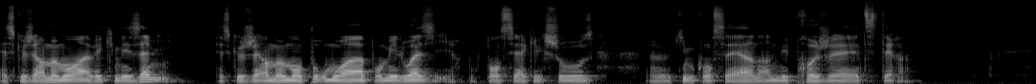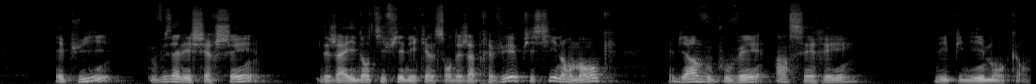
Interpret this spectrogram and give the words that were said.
est-ce que j'ai un moment avec mes amis? Est-ce que j'ai un moment pour moi, pour mes loisirs, pour penser à quelque chose euh, qui me concerne, un de mes projets, etc. Et puis, vous allez chercher déjà identifier lesquels sont déjà prévus, et puis s'il en manque, eh bien, vous pouvez insérer les piliers manquants.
